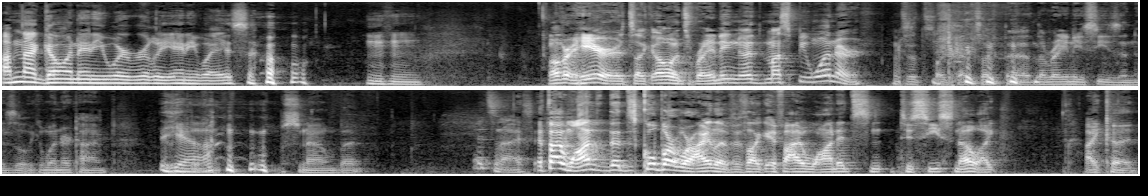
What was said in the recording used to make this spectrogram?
I'm not going anywhere really anyway, so Mm-hmm. Over here, it's like, oh, it's raining. It must be winter. It's, it's like that's like the, the rainy season is like wintertime. yeah. snow, but it's nice. If I want, that's the cool part where I live. If like if I wanted to see snow, like I could,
